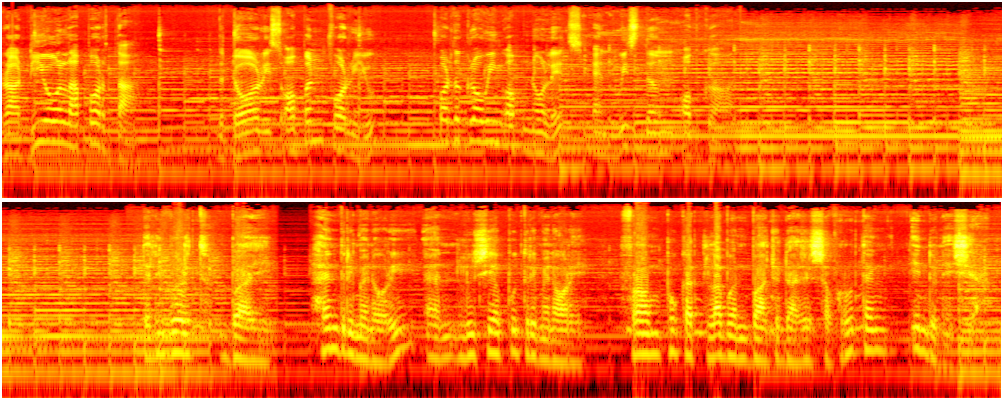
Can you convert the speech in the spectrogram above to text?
Radio Laporta. The door is open for you for the growing of knowledge and wisdom of God. Delivered by Henry Menori and Lucia Putri Menori from Pukat Labuan Bajo Diocese of Ruteng, Indonesia.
